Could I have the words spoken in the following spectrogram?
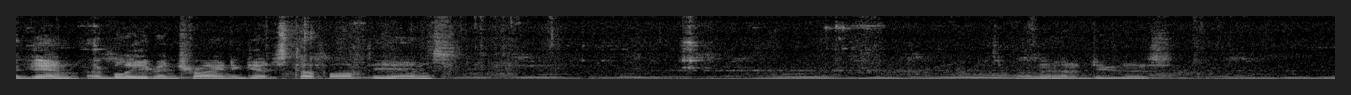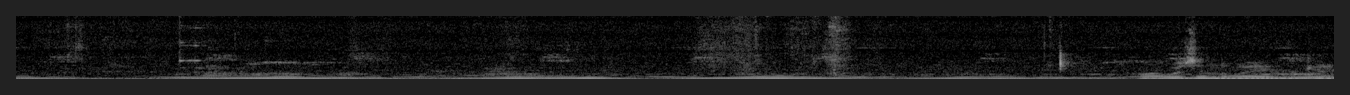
Again, I believe in trying to get stuff off the ends. I don't know how to do this. Oh, I was in the way, okay.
